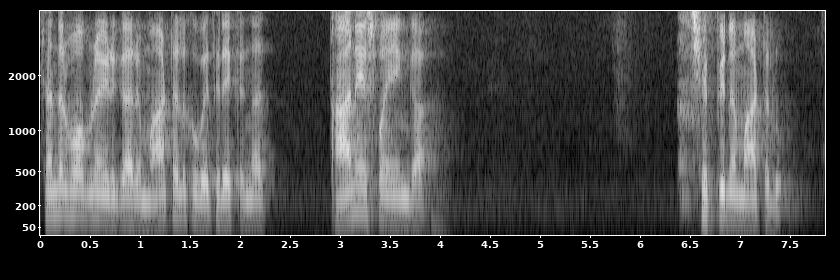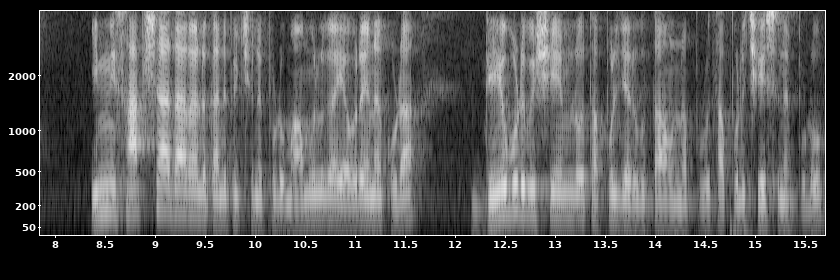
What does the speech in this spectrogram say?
చంద్రబాబు నాయుడు గారి మాటలకు వ్యతిరేకంగా తానే స్వయంగా చెప్పిన మాటలు ఇన్ని సాక్ష్యాధారాలు కనిపించినప్పుడు మామూలుగా ఎవరైనా కూడా దేవుడి విషయంలో తప్పులు జరుగుతూ ఉన్నప్పుడు తప్పులు చేసినప్పుడు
